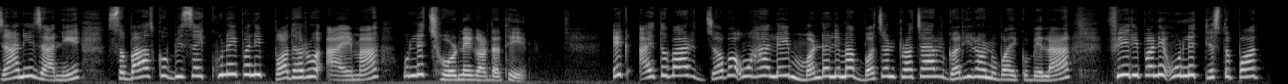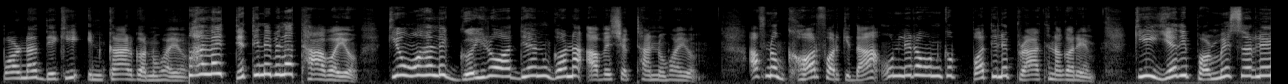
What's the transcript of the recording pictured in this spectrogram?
जानी जानी सबादको विषय कुनै पनि पदहरू आएमा उनले छोड्ने गर्दथे। एक आइतबार जब उहाँले मण्डलीमा वचन प्रचार गरिरहनु भएको बेला फेरि पनि उनले त्यस्तो पद पढ्नदेखि इन्कार गर्नुभयो। उहाँलाई त्यति नै बेला थाहा भयो कि उहाँले गहिरो अध्ययन गर्न आवश्यक ठान्नुभयो। आफ्नो घर फर्किँदा उनले र उनको पतिले प्रार्थना गरे कि यदि परमेश्वरले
